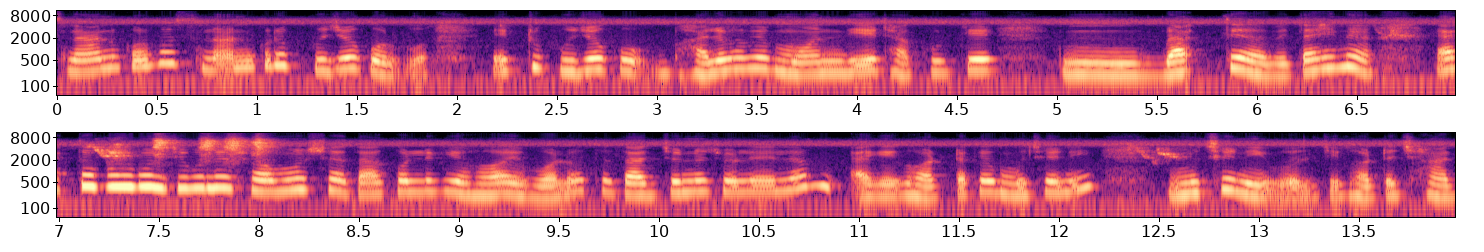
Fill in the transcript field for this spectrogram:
স্নান করব, স্নান করে পুজো করব। একটু পুজো ভালোভাবে মন দিয়ে ঠাকুরকে রাখতে হবে, তাই না? এত পরিমাণ জীবনের সমস্যা, তা করলে কি হয় বলো? তো তার জন্য চলে এলাম। আগে ঘরটাকে মুছে নিই মুছে নিই বলছি। ঘরটা ঝাঁট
